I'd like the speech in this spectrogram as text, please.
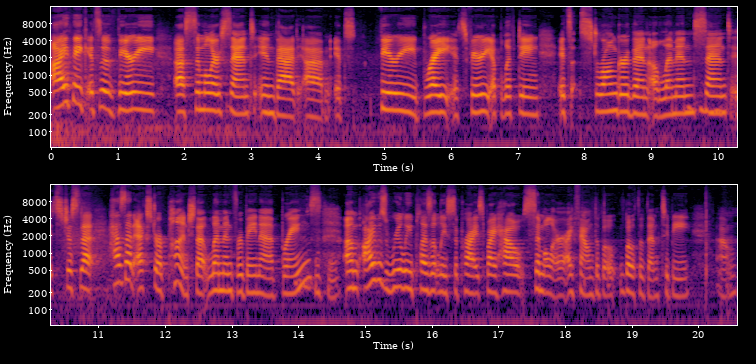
I think it's a very a similar scent in that um, it's very bright, it's very uplifting, it's stronger than a lemon scent. It's just that has that extra punch that lemon verbena brings. Um, I was really pleasantly surprised by how similar I found the bo- both of them to be. Um, and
